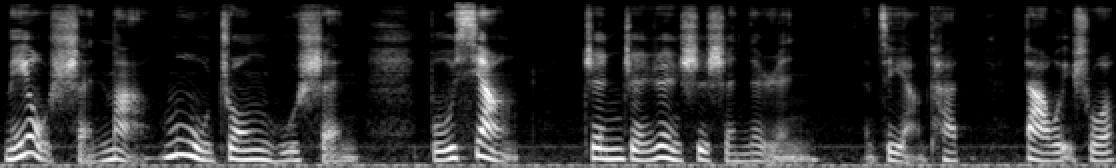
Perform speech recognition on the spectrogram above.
没有神嘛，目中无神，不像真正认识神的人这样，他。大卫说：“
